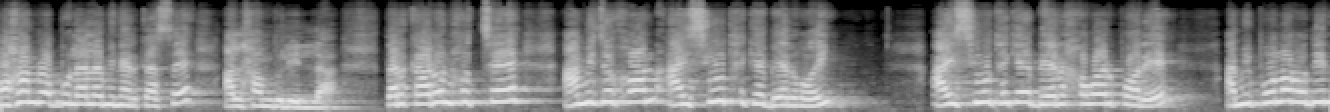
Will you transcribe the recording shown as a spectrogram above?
মহান রব্বুল আলমিনের কাছে, আলহামদুলিল্লাহ। তার কারণ হচ্ছে, আমি যখন আইসিইউ থেকে বের হই, আইসিইউ থেকে বের হওয়ার পরে আমি পনেরো দিন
